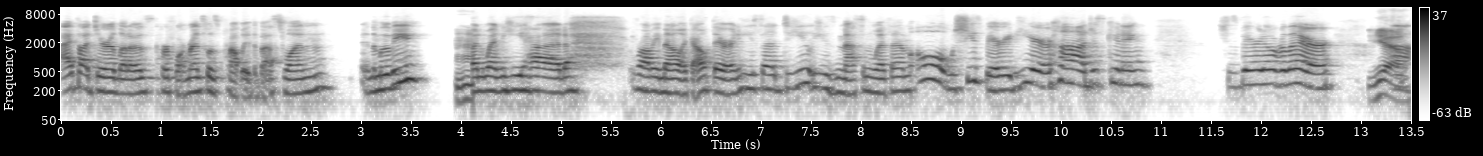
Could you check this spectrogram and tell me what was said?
I thought Jared Leto's performance was probably the best one in the movie. Mhm. And when he had Rami Malek out there, and he said, "Do you?" He was messing with him. Oh, well, she's buried here. Huh? Just kidding. She's buried over there. Yeah, Um,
